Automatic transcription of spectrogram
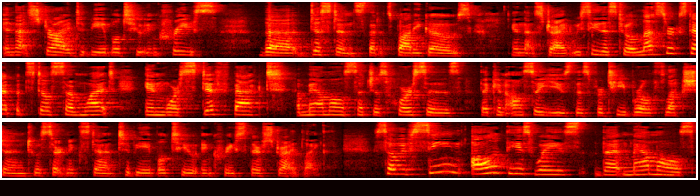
in that stride to be able to increase the distance that its body goes in that stride. We see this to a lesser extent, but still somewhat in more stiff backed mammals such as horses that can also use this vertebral flexion to a certain extent to be able to increase their stride length. So we've seen all of these ways that mammals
